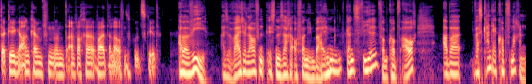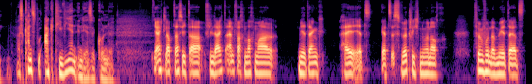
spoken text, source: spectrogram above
dagegen ankämpfen und einfach äh, weiterlaufen, so gut es geht. Aber wie? Also weiterlaufen ist eine Sache auch von den Beinen ganz viel, vom Kopf auch. Aber was kann der Kopf machen? Was kannst du aktivieren in der Sekunde? Ja, ich glaube, dass ich da vielleicht einfach nochmal mir denke, hey, jetzt, jetzt ist wirklich nur noch 500 Meter, jetzt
